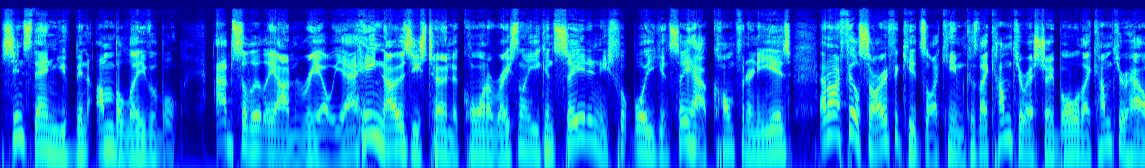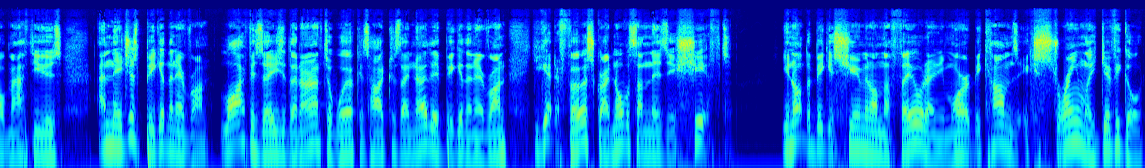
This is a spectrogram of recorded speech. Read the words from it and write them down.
Since then, you've been unbelievable absolutely unreal. Yeah, he knows he's turned a corner recently. You can see it in his football. You can see how confident he is. And I feel sorry for kids like him because they come through SG Ball, they come through Harold Matthews, and they're just bigger than everyone. Life is easier. They don't have to work as hard because they know they're bigger than everyone. You get to first grade, and all of a sudden there's this shift. You're not the biggest human on the field anymore. It becomes extremely difficult.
